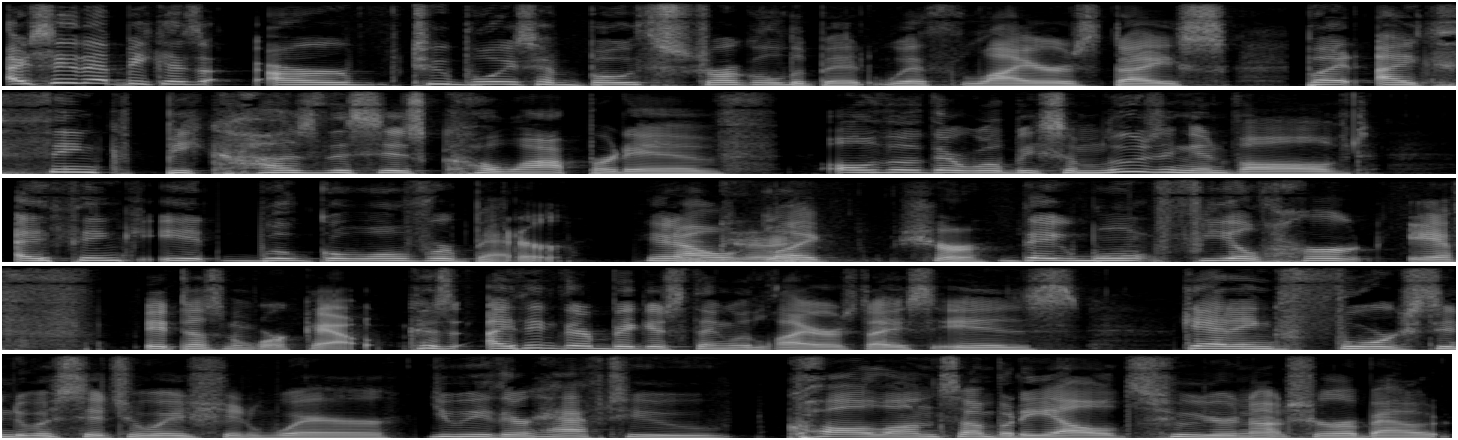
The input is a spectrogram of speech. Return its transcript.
I say that because our two boys have both struggled a bit with Liar's Dice, but I think because this is cooperative, although there will be some losing involved, I think it will go over better. You know, Okay. like Sure. they won't feel hurt if it doesn't work out. Because I think their biggest thing with Liar's Dice is getting forced into a situation where you either have to call on somebody else who you're not sure about,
